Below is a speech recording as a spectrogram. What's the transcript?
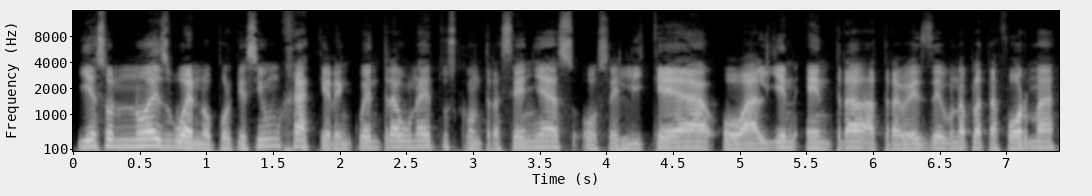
Y eso no es bueno, porque si un hacker encuentra una de tus contraseñas o se liquea o alguien entra a través de una plataforma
